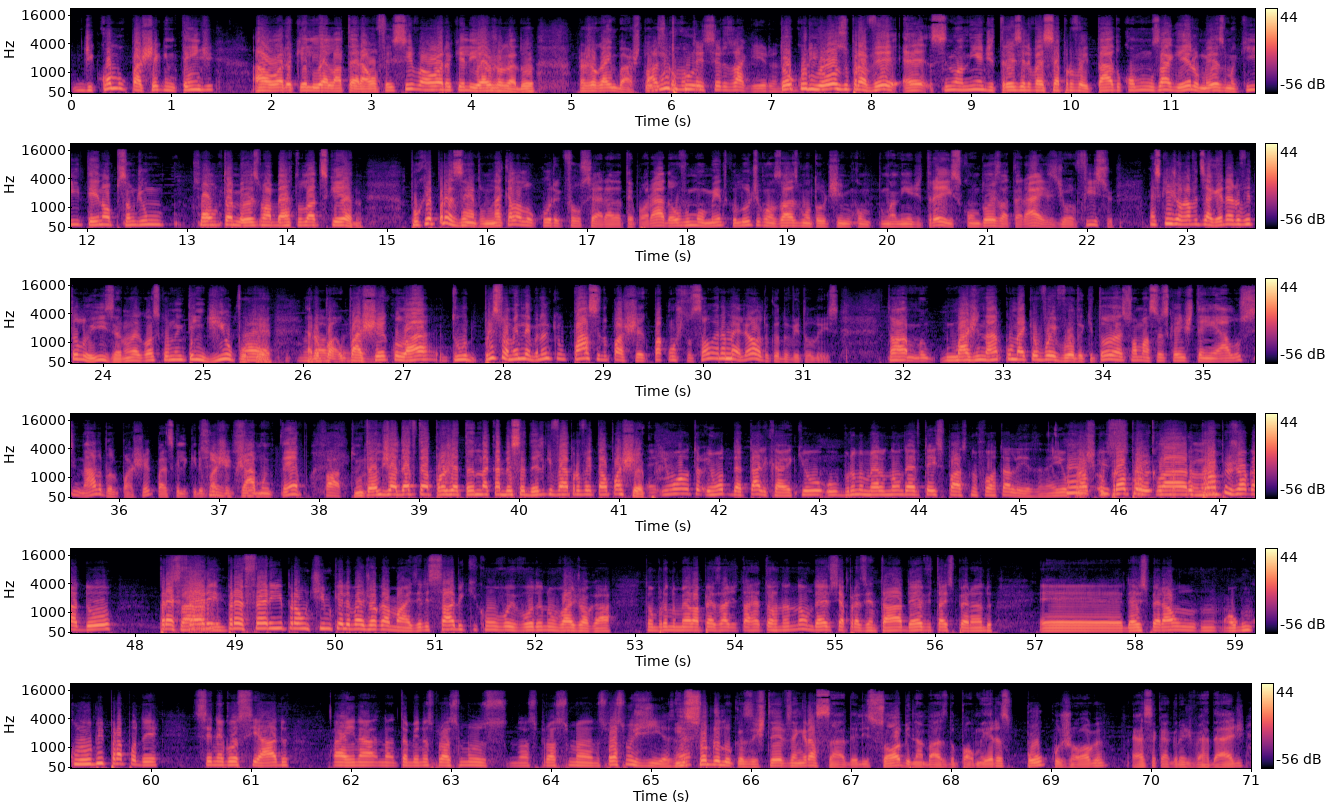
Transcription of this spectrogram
de como o Pacheco entende a hora que ele é lateral ofensivo, a hora que ele é o jogador para jogar embaixo. Tô Quase como um terceiro zagueiro. Né? Tô curioso para ver é, se numa linha de três ele vai ser aproveitado como um zagueiro mesmo aqui, tendo a opção de um ponta mesmo aberto do lado esquerdo. Porque, por exemplo, naquela loucura que foi o Ceará da temporada, houve um momento que o Lúcio Gonzalez montou o time com uma linha de três, com dois laterais de ofício, mas quem jogava de zagueiro era o Vitor Luiz. Era um negócio que eu não entendi o porquê. É, era o, pa o, Pacheco lá, tudo. Principalmente lembrando que o passe do Pacheco para construção era melhor do que o do Vitor Luiz. Então, imaginar como é que o Voivoda, que todas as informações que a gente tem é alucinado pelo Pacheco, parece que ele queria sim, o Pacheco sim. já há muito tempo. Fato. Então ele já deve estar projetando na cabeça dele que vai aproveitar o Pacheco. É, e, um outro, e um outro detalhe, cara, é que o, o Bruno Melo não deve ter espaço no Fortaleza, né? E o, pró o próprio, claro, o, né? próprio jogador prefere, prefere ir para um time que ele vai jogar mais. Ele sabe que com o Voivoda não vai jogar. Então Bruno Melo, apesar de estar retornando, não deve se apresentar, deve estar esperando, é, deve esperar um, um, algum clube para poder ser negociado aí na, na, também nos próximos, nos, próxima, nos próximos dias. Né? E sobre o Lucas Esteves é engraçado, ele sobe na base do Palmeiras, pouco joga, essa é a grande verdade.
